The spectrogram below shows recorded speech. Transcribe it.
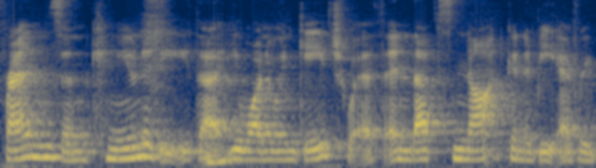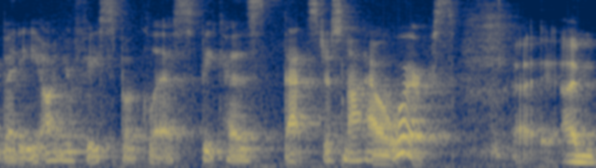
friends and community that mm-hmm. you want to engage with. And that's not going to be everybody on your Facebook list because that's just not how it works. I, am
